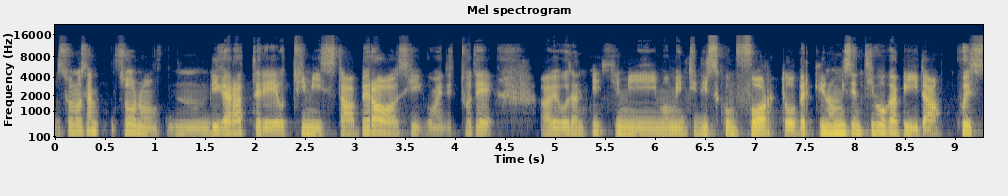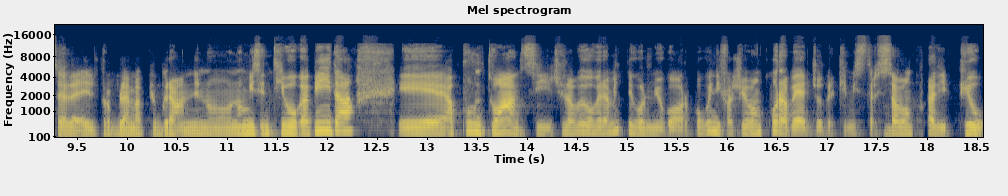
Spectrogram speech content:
sono, sem- sono mh, di carattere ottimista, però sì, come hai detto te, avevo tantissimi momenti di sconforto perché non mi sentivo capita. Questo è il problema più grande, no, non mi sentivo capita e appunto anzi ce l'avevo veramente col mio corpo, quindi facevo ancora peggio perché mi stressavo ancora di più.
